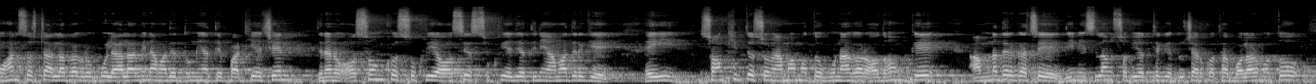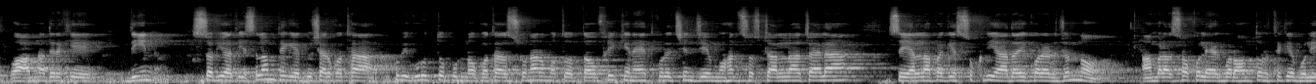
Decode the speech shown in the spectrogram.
মহান স্রষ্টা আল্লাপাক রব্বুল আলমিন আমাদের দুনিয়াতে পাঠিয়েছেন, তেনার অসংখ্য শুক্রিয়া, অশেষ শুক্রিয়া যে তিনি আমাদেরকে এই সংক্ষিপ্ত সময় আমার মতো গুণাগর অধমকে আপনাদের কাছে দিন ইসলাম শরীয়ত থেকে দু চার কথা বলার মতো ও আপনাদেরকে দিন শরীয়ত ইসলাম থেকে দু চার কথা খুবই গুরুত্বপূর্ণ কথা শোনার মতো তৌফিক এনায়ত করেছেন যে মহান স্রষ্টা আল্লাহ চায়লা সেই আল্লাহ পাকে শুক্রিয়া আদায় করার জন্য আমরা সকলে একবার অন্তর থেকে বলি,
